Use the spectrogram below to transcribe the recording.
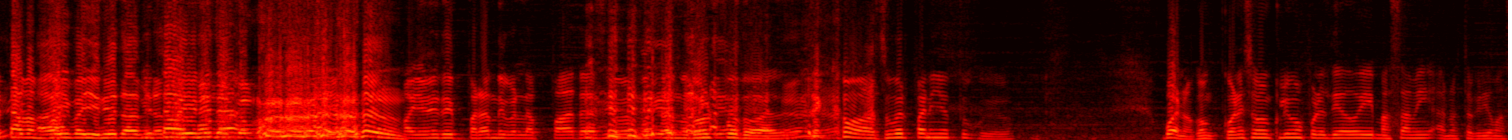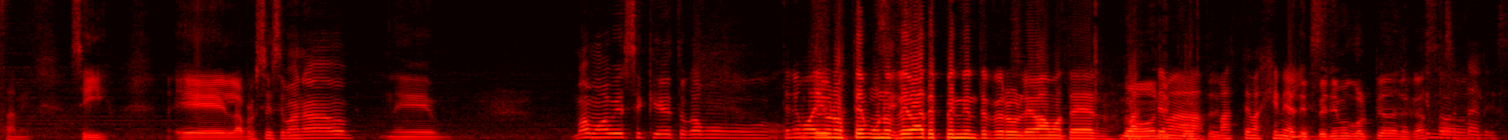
estaba Ay, Bayonetta Yo mirando como- Bayonetta disparando con las patas, así, mostrando todo el foto. Es como súper para niños tu juego. Bueno, con, con eso concluimos por el día de hoy, Masami, a nuestro querido Masami. Sí. Eh, la próxima semana eh, vamos a ver si es que tocamos. Tenemos ahí unos, tem- unos Sí. debates pendientes, pero le vamos a tener No, más, no temas, más temas geniales. Venimos golpeados de la casa. Inmortales.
